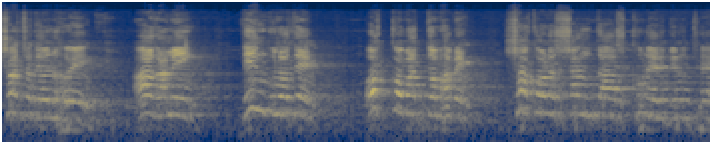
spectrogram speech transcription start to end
সচেতন হয়ে আগামী দিনগুলোতে ঐক্যবদ্ধভাবে সকল সন্ত্রাস খুনের বিরুদ্ধে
